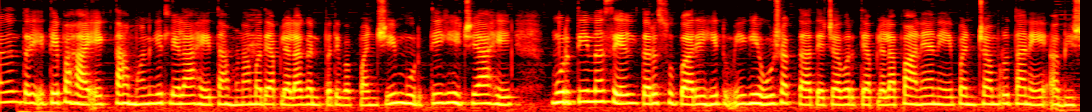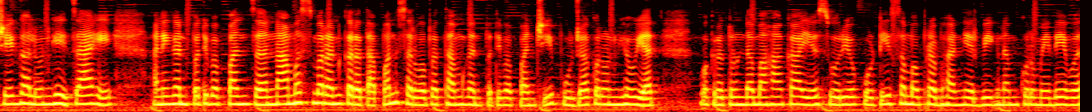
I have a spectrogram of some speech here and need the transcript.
त्यानंतर इथे पहा एक ताम्हण घेतलेला आहे. ताम्हणामध्ये आपल्याला गणपती बाप्पांची मूर्ती घ्यायची आहे. मूर्ती नसेल तर सुपारीही तुम्ही घेऊ शकता. त्याच्यावरती आपल्याला पाण्याने पंचामृताने अभिषेक घालून घ्यायचा आहे. आणि गणपती बाप्पांचं नामस्मरण करत आपण सर्वप्रथम गणपती बाप्पांची पूजा करून घेऊयात. वक्रतुंड महाकाय सूर्यकोटी समप्रभा निर्विघ्नम कुर्मे देव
